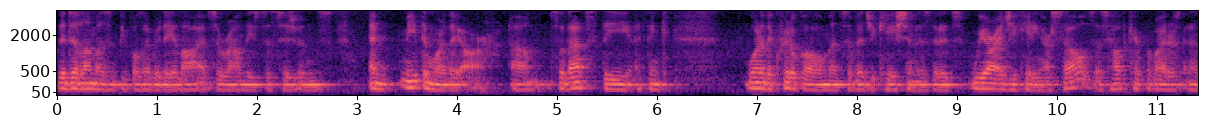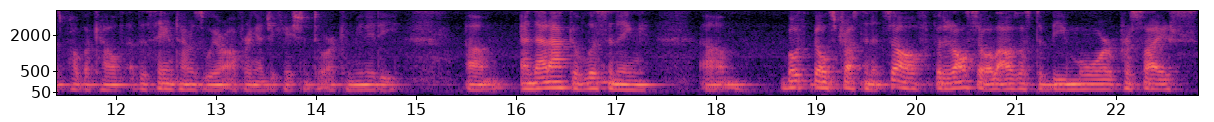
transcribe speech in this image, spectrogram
the dilemmas in people's everyday lives around these decisions and meet them where they are. Um, so that's the, I think, one of the critical elements of education is that it's we are educating ourselves as healthcare providers and as public health at the same time as we are offering education to our community. Um, and that act of listening um, both builds trust in itself, but it also allows us to be more precise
